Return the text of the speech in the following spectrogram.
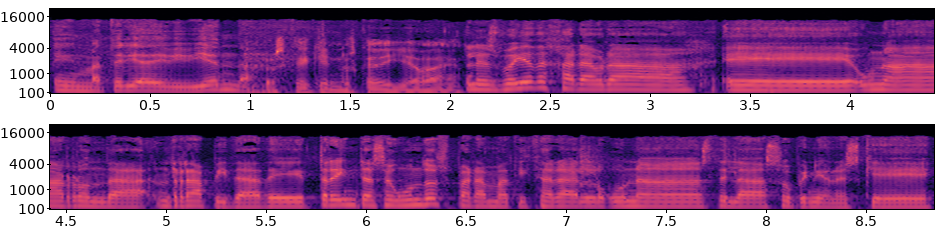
en materia de vivienda. es que aquí nos ya va. ¿eh? Les voy a dejar ahora eh, una ronda rápida de 30 segundos para matizar algunas de las opiniones que,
